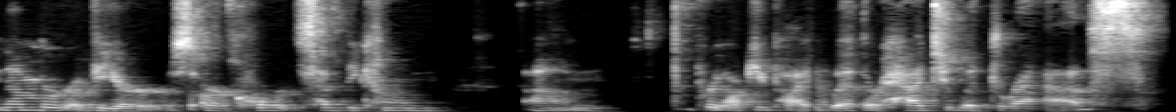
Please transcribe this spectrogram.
number of years, our courts have become um, preoccupied with or had to address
